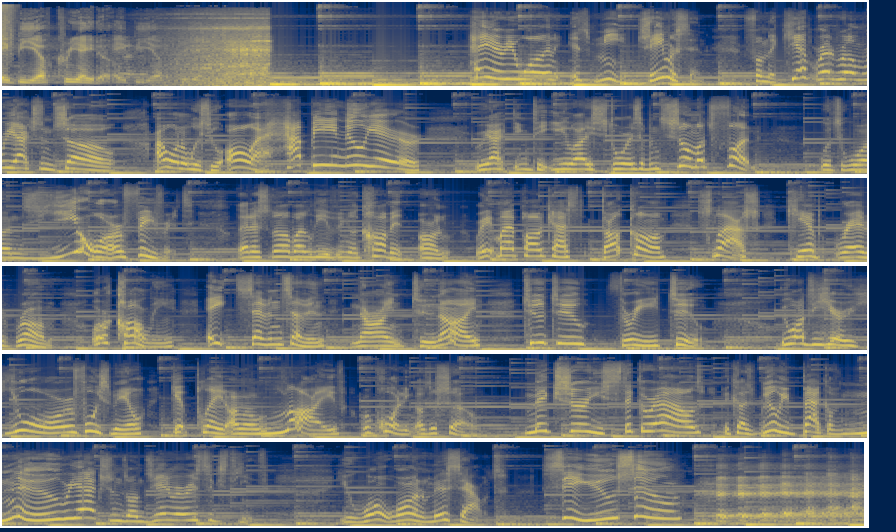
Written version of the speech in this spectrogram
ABF Creative. ABF Creative. Hey everyone, it's me, Jameson, from the Camp Red Rum Reaction Show. I want to wish you all a happy new year. Reacting to Eli's stories have been so much fun. Which one's your favorite? Let us know by leaving a comment on ratemypodcast.com slash Camp Red Rum or calling 877-929-2232. We want to hear your voicemail get played on a live recording of the show. Make sure you stick around because we'll be back with new reactions on January 16th. You won't want to miss out. See you soon.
